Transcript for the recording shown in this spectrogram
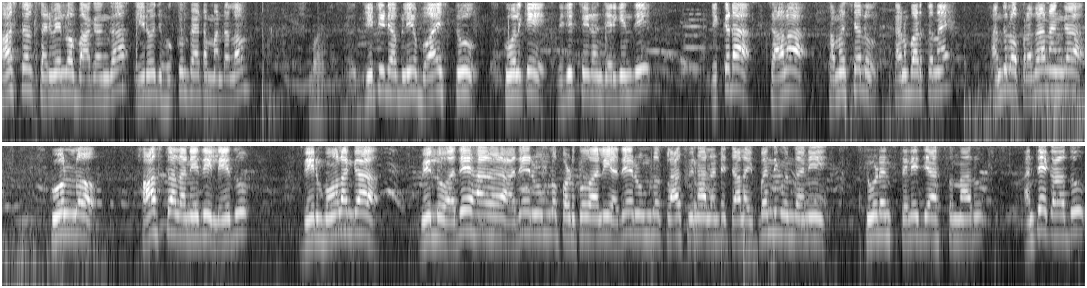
హాస్టల్ సర్వేలో భాగంగా ఈరోజు హుక్కుంపేట మండలం జీటీడబ్ల్యూ బాయ్స్ టూ స్కూల్కి విజిట్ చేయడం జరిగింది. ఇక్కడ చాలా సమస్యలు కనబడుతున్నాయి. అందులో ప్రధానంగా స్కూల్లో హాస్టల్ అనేది లేదు. దీని మూలంగా వీళ్ళు అదే హా- అదే రూమ్లో పడుకోవాలి అదే రూమ్లో క్లాస్ వినాలంటే చాలా ఇబ్బందిగా ఉందని స్టూడెంట్స్ తెలియజేస్తున్నారు. అంతేకాదు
